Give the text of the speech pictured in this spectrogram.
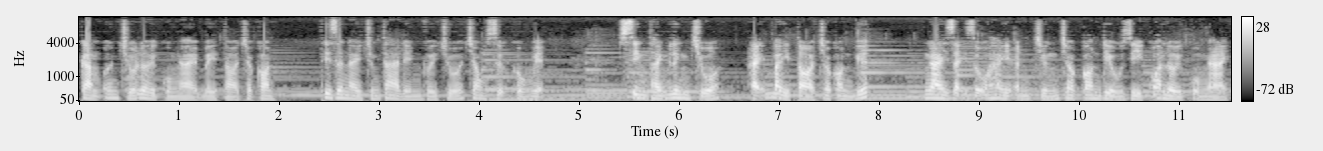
Cảm ơn Chúa lời của Ngài bày tỏ cho con. Thì giờ này chúng ta đến với Chúa trong sự cầu nguyện. Xin Thánh Linh Chúa, hãy bày tỏ cho con biết Ngài dạy dỗ hay ấn chứng cho con điều gì qua lời của Ngài.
